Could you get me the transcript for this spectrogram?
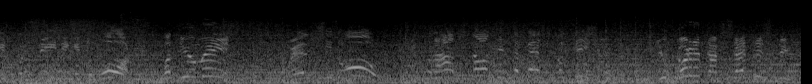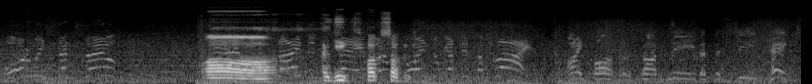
if we're sailing into war. What do you mean? Well, she's old. Perhaps not in the best position. You couldn't have said this before we set sail? Aw, Decided you today we're cocksucker. going to get this supplies. My father taught me that the sea takes,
